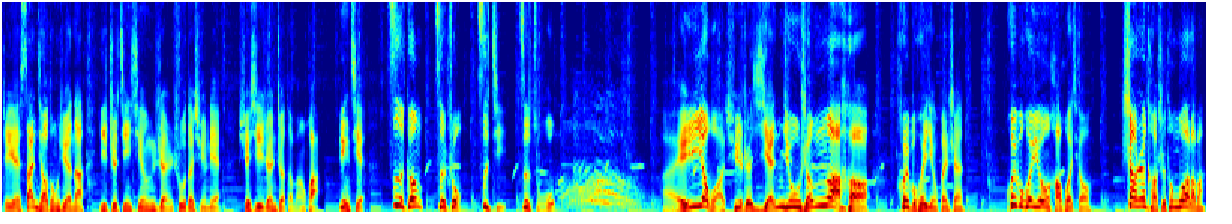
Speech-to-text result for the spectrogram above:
这些三桥同学呢一直进行忍术的训练，学习忍者的文化，并且自耕自种，自给自足。哎呀，我去，这研究生啊，会不会影分身？会不会用好火球？上任考试通过了吗？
